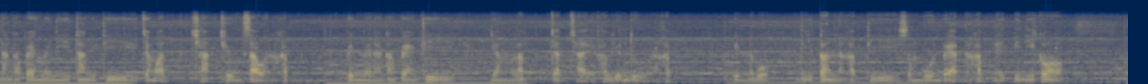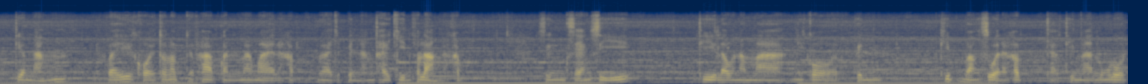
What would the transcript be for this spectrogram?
หนังกำแพงหน่วยนี้ตั้งอยู่ที่จังหวัดฉะเชิงเซานะครับ เป็นหน่วยหนังกำแพงที่ยังรับจัดฉายภาพยนตร์อยู่นะครับ เป็นระบบดิจิตอลนะครับ ที่สมบูรณ์แบบนะครับ ในปีนี้ก็เตรียมหนังไว้คอยต้อนรับเจ้าภาพกันมากมายนะครับไม่ว่าจะเป็นหนังไทยจีนฝรั่งนะครับ ซึ่งแสงสีที่เรานำมานี่ก็เป็นคลิปบางส่วนนะครับ จากทีมงานลุงโรด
